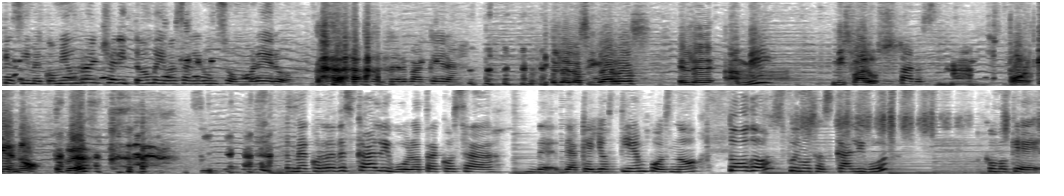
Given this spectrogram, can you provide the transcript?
que si me comía un rancherito me iba a salir un sombrero. para volver vaquera. El de los cigarros, el de a mí, mis faros. Faros. ¿Por qué no? ¿Te acuerdas? Me acordé de Excalibur, otra cosa de, de aquellos tiempos, ¿no? Todos fuimos a Excalibur. Como que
